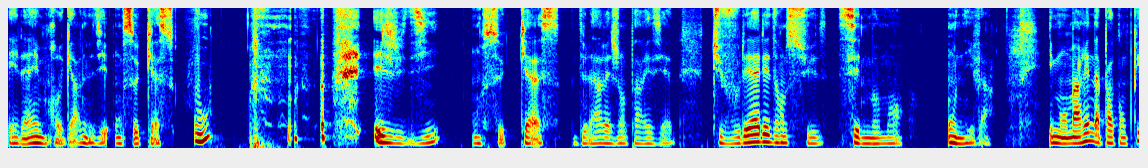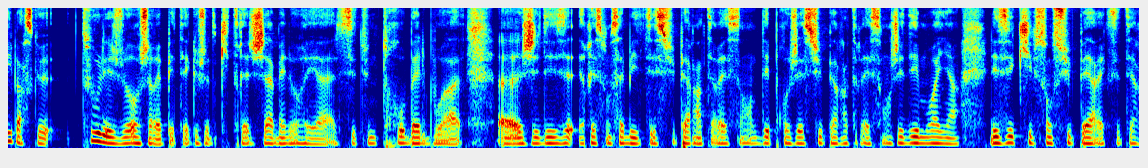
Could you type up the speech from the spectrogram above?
Et là, il me regarde, il me dit on se casse où? Et je lui dis on se casse de la région parisienne. Tu voulais aller dans le sud, c'est le moment, on y va. Et mon mari n'a pas compris parce que tous les jours, je répétais que je ne quitterais jamais L'Oréal. C'est une trop belle boîte. Euh, j'ai des responsabilités super intéressantes, des projets super intéressants, j'ai des moyens, les équipes sont super, etc.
